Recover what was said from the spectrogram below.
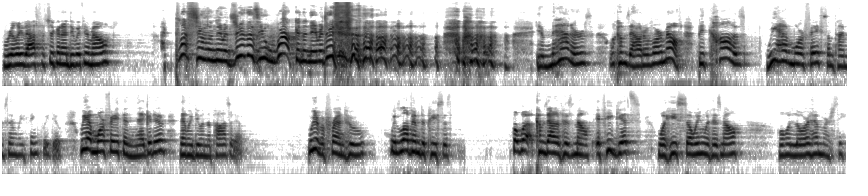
Really? That's what you're going to do with your mouth? I bless you in the name of Jesus. You work in the name of Jesus. it matters what comes out of our mouth because we have more faith sometimes than we think we do. We have more faith in negative than we do in the positive. We have a friend who we love him to pieces, but what comes out of his mouth, if he gets what he's sowing with his mouth, oh Lord have mercy.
